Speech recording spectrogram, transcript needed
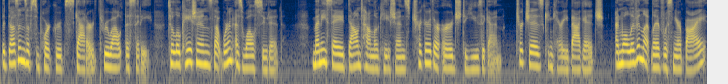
The dozens of support groups scattered throughout the city to locations that weren't as well suited. Many say downtown locations trigger their urge to use again. Churches can carry baggage. And while Live and Let Live was nearby,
